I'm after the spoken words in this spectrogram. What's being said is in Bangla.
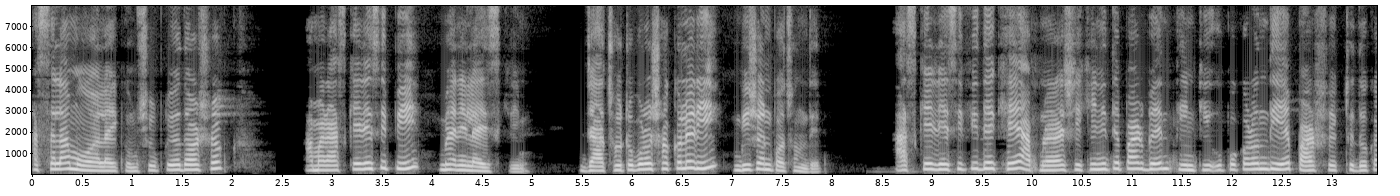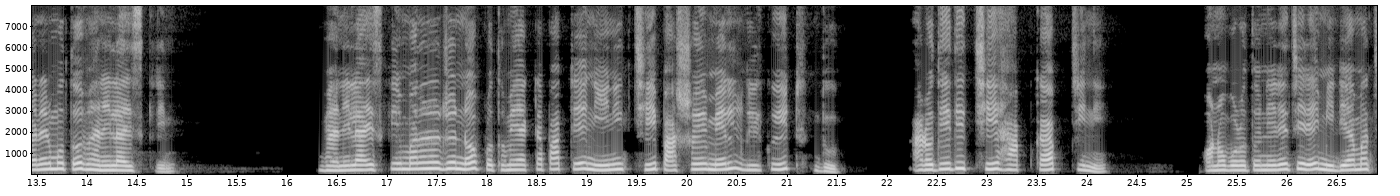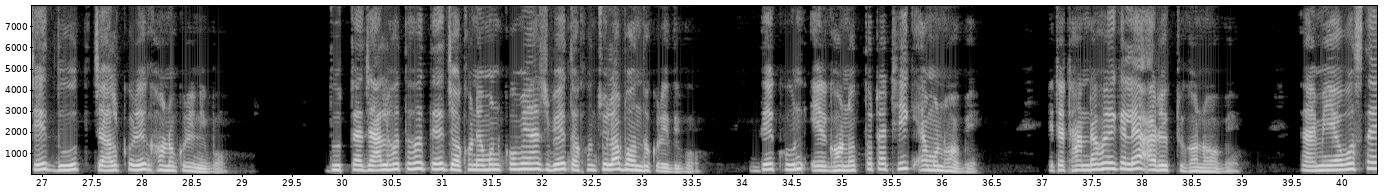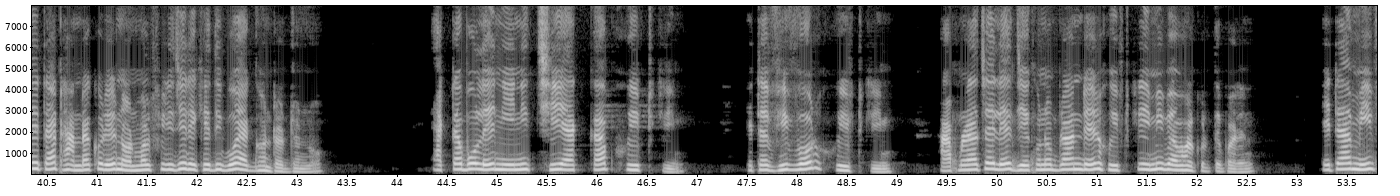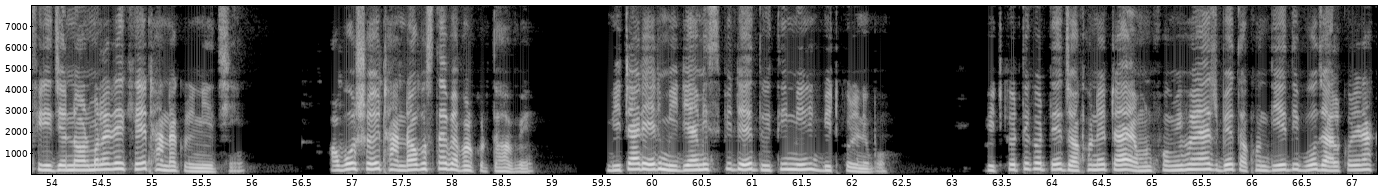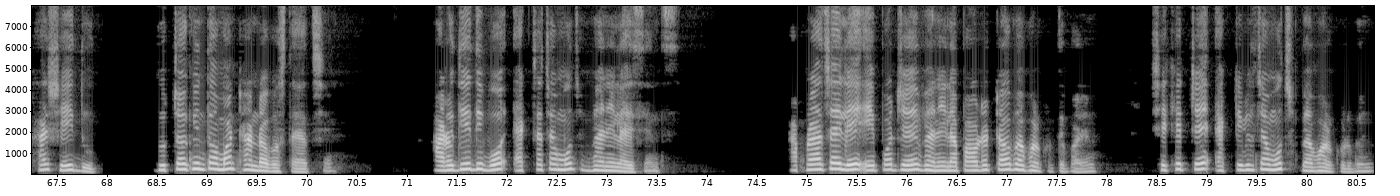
আসসালামু আলাইকুম, সুপ্রিয় দর্শক। আমার আজকের রেসিপি ভ্যানিলা আইসক্রিম যা ছোট বড় সকলেরই ভীষণ পছন্দের। আজকের রেসিপি দেখে আপনারা শিখে নিতে পারবেন তিনটি উপকরণ দিয়ে পারফেক্ট দোকানের মতো ভ্যানিলা আইসক্রিম ভ্যানিলা আইসক্রিম বানানোর জন্য প্রথমে একটা পাত্রে নিয়ে নিচ্ছি পাঁচশো এমএল লিকুইড দুধ। আরও দিয়ে দিচ্ছি হাফ কাপ চিনি। অনবরত নেড়ে চেড়ে মিডিয়াম আঁচে দুধ জাল করে ঘন করে নিব। দুধটা জাল হতে হতে যখন এমন কমে আসবে, তখন চুলা বন্ধ করে দিব। দেখুন, এর ঘনত্বটা ঠিক এমন হবে। এটা ঠান্ডা হয়ে গেলে আরও একটু ঘন হবে। তাই আমি এই অবস্থায় এটা ঠান্ডা করে নর্মাল ফ্রিজে রেখে দিব এক ঘণ্টার জন্য। একটা বলে নিয়ে নিচ্ছি এক কাপ হুইপড ক্রিম। এটা ভিভোর হুইপড ক্রিম। আপনারা চাইলে যে কোনো ব্র্যান্ডের হুইপড ক্রিমই ব্যবহার করতে পারেন। এটা আমি ফ্রিজের নর্মালে রেখে ঠান্ডা করে নিয়েছি। অবশ্যই ঠান্ডা অবস্থায় ব্যবহার করতে হবে। বিটারের মিডিয়াম স্পিডে দুই তিন মিনিট বিট করে নেব। বিট করতে করতে যখন এটা এমন ফমি হয়ে আসবে, তখন দিয়ে দিব জাল করে রাখা সেই দুধ। দুধটাও কিন্তু আমার ঠান্ডা অবস্থায় আছে। আরও দিয়ে দিব এক চা চামচ ভ্যানিলা এসেন্স। আপনারা চাইলে এই পর্যায়ে ভ্যানিলা পাউডারটাও ব্যবহার করতে পারেন। সেক্ষেত্রে এক টেবিল চামচ ব্যবহার করবেন।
